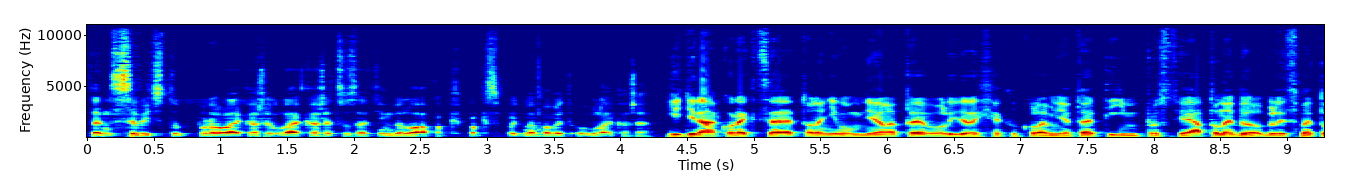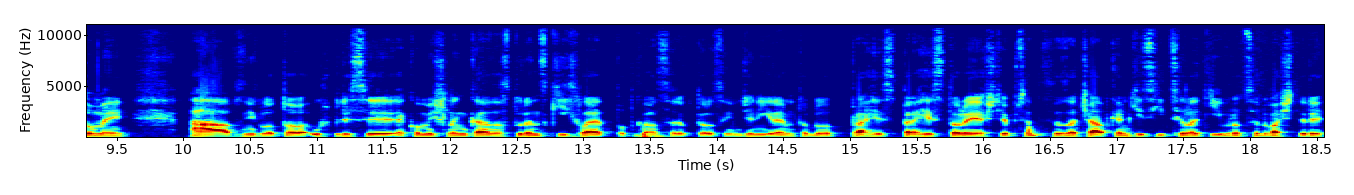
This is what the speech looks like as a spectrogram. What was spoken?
ten switch to pro lékaře u lékaře, co zatím bylo a pak, pak se pojďme bavit o lékaře. Jediná korekce, to není o mně, ale to je o lidech jako kolem mě, to je tým, prostě já to nebyl, byli jsme to my a vzniklo to už kdysi jako myšlenka za studentských let, potkal se doktor s inženýrem, to byl prahis, prehistorie ještě před začátkem tisíciletí, v roce 24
